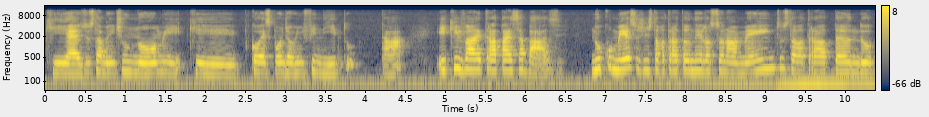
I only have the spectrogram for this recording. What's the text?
que é justamente um nome que corresponde ao infinito, tá? E que vai tratar essa base. No começo a gente estava tratando relacionamentos, estava tratando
